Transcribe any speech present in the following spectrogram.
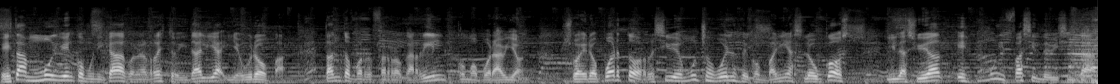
Está muy bien comunicada con el resto de Italia y Europa, tanto por ferrocarril como por avión. Su aeropuerto recibe muchos vuelos de compañías low cost y la ciudad es muy fácil de visitar.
